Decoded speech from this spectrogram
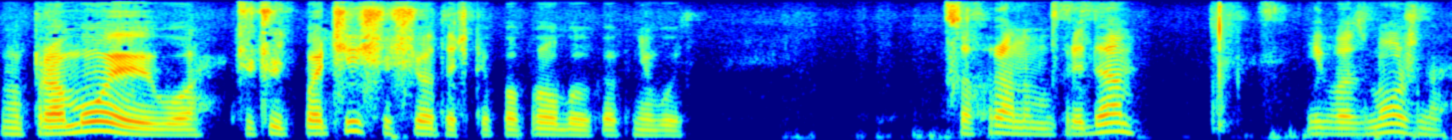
ну, промою его, чуть-чуть почищу щеточкой, попробую как-нибудь. Сохранному придам. И, возможно,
